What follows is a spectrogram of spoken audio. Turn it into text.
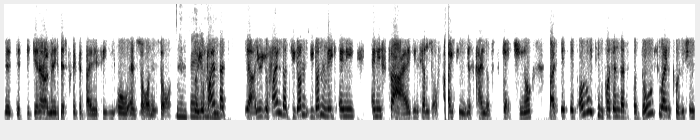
the, the, the general manager is protected by the CEO and so on and so on. So you find that yeah, you, you find that you don't you don't make any any stride in terms of fighting this kind of sketch, you know. But it, it's always important that for those who are in positions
